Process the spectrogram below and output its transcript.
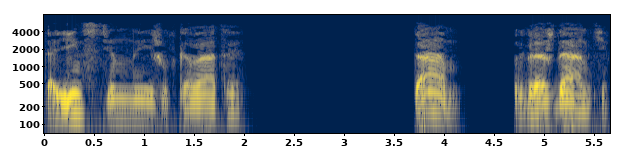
таинственные и жутковатые. Там, в гражданке,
